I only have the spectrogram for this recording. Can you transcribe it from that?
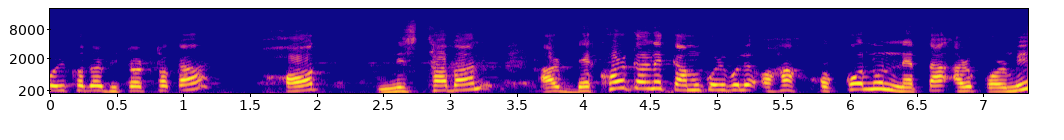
পৰিষদৰ ভিতৰত থকা সৎ নিষ্ঠাবান আৰু দেশৰ কাৰণে কাম কৰিবলৈ অহা সকলো নেতা আৰু কৰ্মী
